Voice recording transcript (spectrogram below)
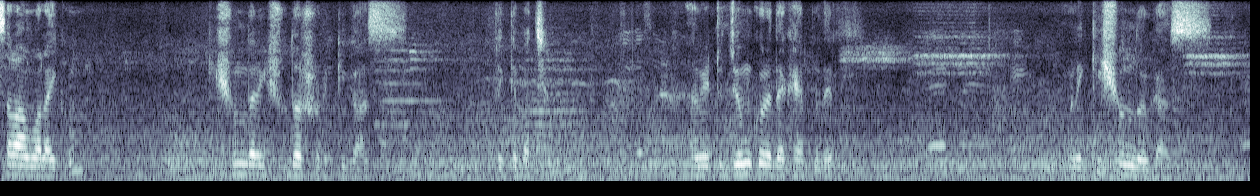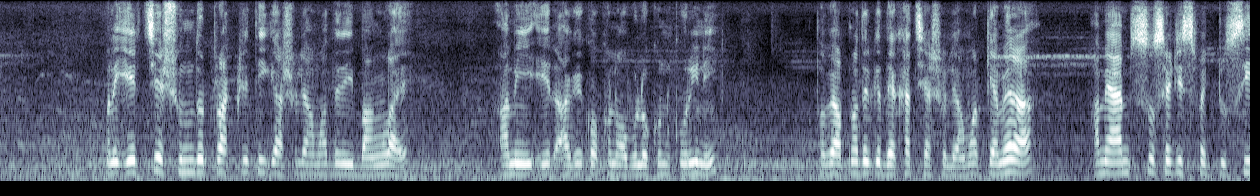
আসসালামু আলাইকুম। কি সুন্দর এক সুদর্শন একটি গাছ দেখতে পাচ্ছেন। আমি একটু জুম করে দেখাই আপনাদের। মানে কি সুন্দর গাছ। মানে এর চেয়ে সুন্দর প্রাকৃতিক আসলে আমাদের এই বাংলায় আমি এর আগে কখনো অবলোকন করিনি। তবে আপনাদেরকে দেখাচ্ছি আসলে আমার ক্যামেরা। আমি I am so satisfied to see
